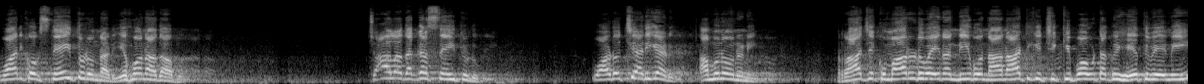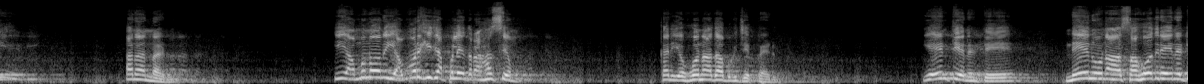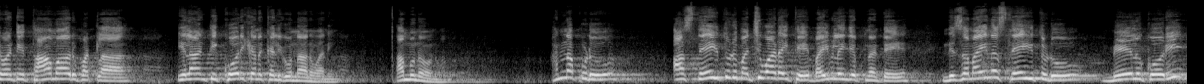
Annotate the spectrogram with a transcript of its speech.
వానికి ఒక స్నేహితుడు ఉన్నాడు యహోనాదాబు. చాలా దగ్గర స్నేహితుడు. వాడొచ్చి అడిగాడు అమునోనుని రాజకుమారుడు అయిన నీవు నానాటికి చిక్కిపోవుటకు హేతువేమి? అని అన్నాడు. ఈ అమ్మునోను ఎవరికి చెప్పలేదు రహస్యం. కానీ యహోనాదాబుకి చెప్పాడు. ఏంటి అనంటే నేను నా సహోదరి అయినటువంటి తామారు పట్ల ఇలాంటి కోరికను కలిగి ఉన్నాను అని అమ్మునోను. అన్నప్పుడు ఆ స్నేహితుడు మంచివాడైతే బైబిల్ ఏం చెప్తుందంటే నిజమైన స్నేహితుడు మేలు కోరి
